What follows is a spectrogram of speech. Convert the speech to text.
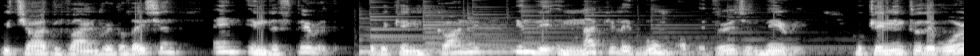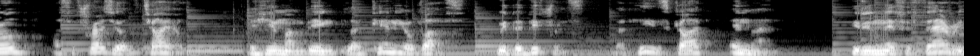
which are divine revelation, and in the Spirit, who became incarnate in the immaculate womb of the Virgin Mary, who came into the world as a fragile child, a human being like any of us, with the difference that he is God and man. It is necessary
